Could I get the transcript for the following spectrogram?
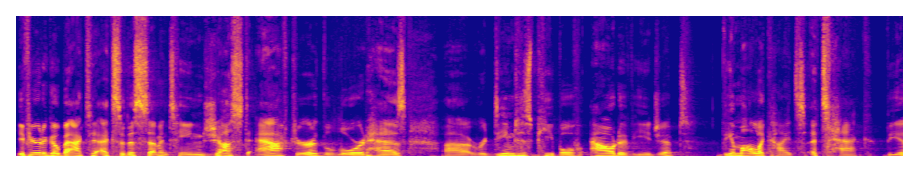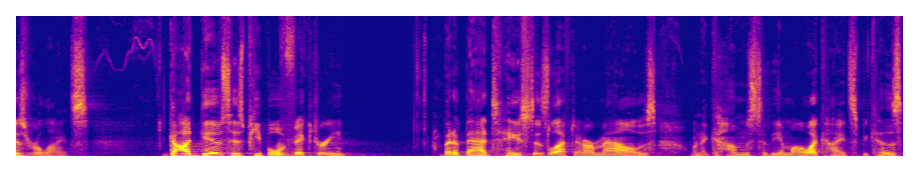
if you were to go back to Exodus 17, just after the Lord has uh, redeemed his people out of Egypt, the Amalekites attack the Israelites. God gives his people victory, but a bad taste is left in our mouths when it comes to the Amalekites because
